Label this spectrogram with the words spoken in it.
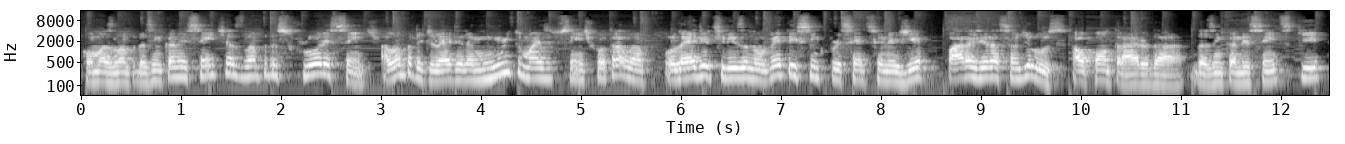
como as lâmpadas incandescentes e as lâmpadas fluorescentes. A lâmpada de LED é muito mais eficiente que outra lâmpada. O LED utiliza 95% de sua energia para a geração de luz, ao contrário da, das incandescentes que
